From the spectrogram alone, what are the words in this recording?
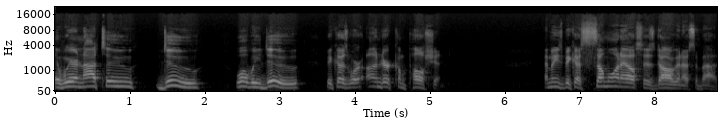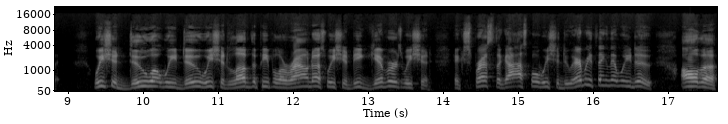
that we are not to do what we do because we're under compulsion. That means because someone else is dogging us about it. We should do what we do. We should love the people around us. We should be givers. We should express the gospel. We should do everything that we do. All the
